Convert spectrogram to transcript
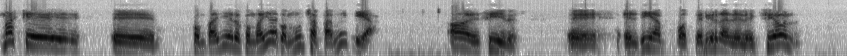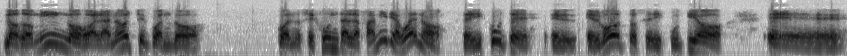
más que eh, compañeros, compañeras, con mucha familia. a decir, eh, el día posterior a la elección, los domingos o a la noche cuando cuando se juntan las familias, bueno, se discute el, el voto, se discutió eh,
